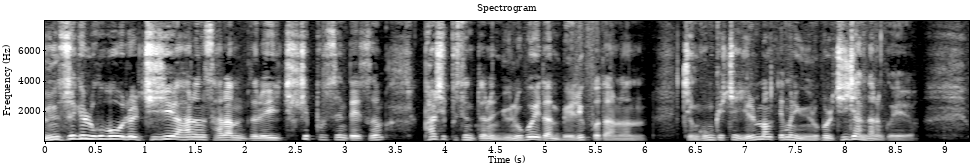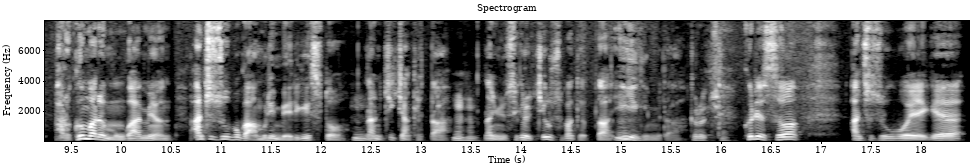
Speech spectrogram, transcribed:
윤석열 후보를 지지하는 사람들의 70%에서 80%는 윤 후보에 대한 매력보다는 정권 교체 열망 때문에 윤 후보를 지지한다는 거예요. 바로 그 말은 뭔가 하면 안철수 후보가 아무리 매력이 있어도 음. 나는 찍지 않겠다. 난 윤석열을 찍을 수밖에 없다. 이 얘기입니다. 그렇죠. 그래서 안철수 후보에게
